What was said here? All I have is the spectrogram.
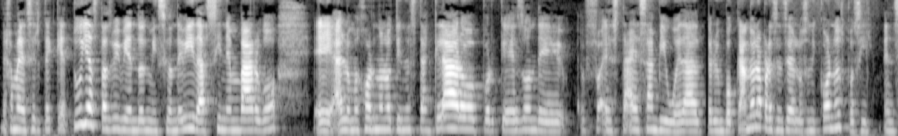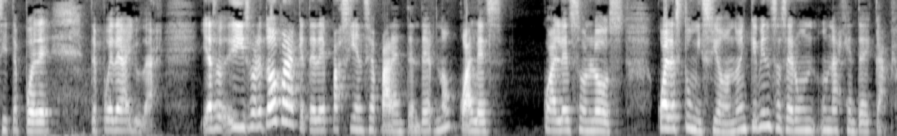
déjame decirte que tú ya estás viviendo en misión de vida, sin embargo, eh, a lo mejor no lo tienes tan claro porque es donde está esa ambigüedad, pero invocando la presencia de los unicornios, pues sí, en sí te puede, te puede ayudar. Y, y sobre todo para que te dé paciencia para entender, ¿no? Cuáles, son los, cuál es tu misión, ¿no? En qué vienes a ser un, un, agente de cambio.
